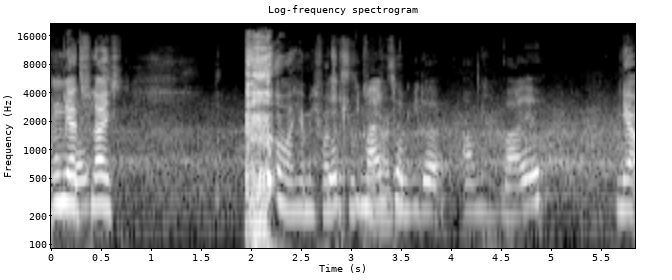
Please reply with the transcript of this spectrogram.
Und jetzt vielleicht. Oh, ich habe mich fast Jetzt die. Mainzer wieder am Ball. Ja.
